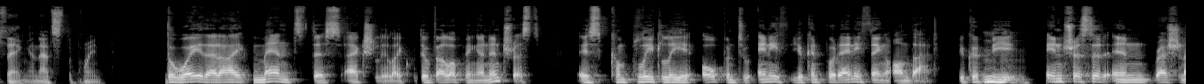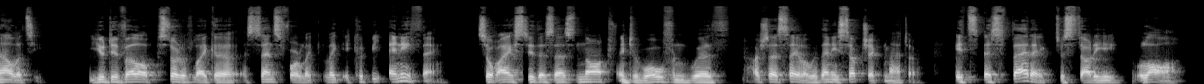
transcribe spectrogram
thing. And that's the point the way that I meant this actually, like developing an interest, is completely open to any. You can put anything on that. You could be mm-hmm. interested in rationality. You develop sort of like a, a sense for like like it could be anything. So I see this as not interwoven with how should I say like with any subject matter. It's aesthetic to study law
